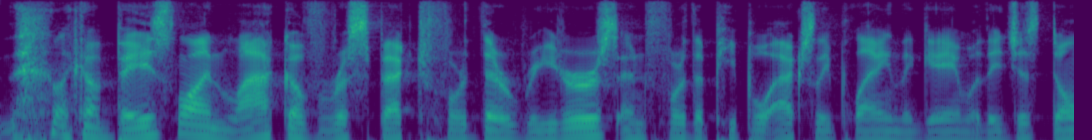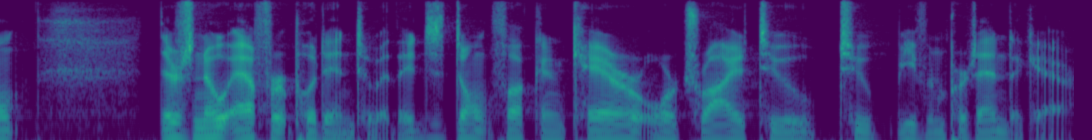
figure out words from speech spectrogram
like a baseline lack of respect for their readers and for the people actually playing the game where they just don't there's no effort put into it. They just don't fucking care or try to to even pretend to care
